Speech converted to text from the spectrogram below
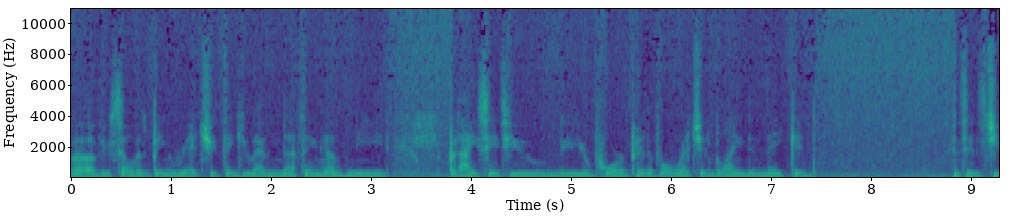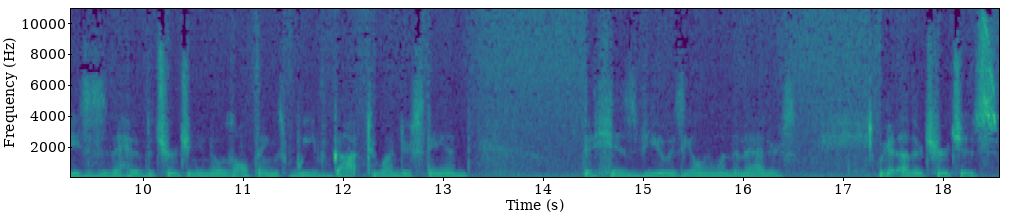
uh, of yourself as being rich. You think you have nothing of need. But I say to you you're poor, pitiful, wretched, blind, and naked. And since Jesus is the head of the church and he knows all things, we've got to understand that his view is the only one that matters. We got other churches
